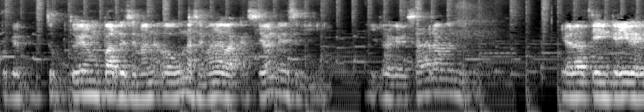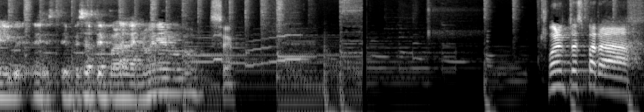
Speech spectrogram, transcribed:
Porque tuvieron un par de semanas o una semana de vacaciones y, y regresaron. Y ahora tienen que ir a este, empezar temporada de nuevo. Sí. Bueno, entonces para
